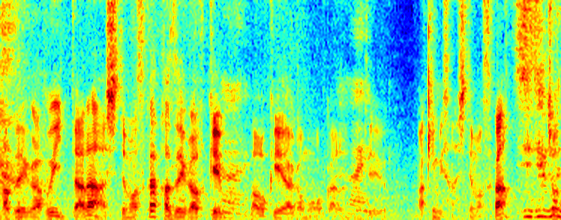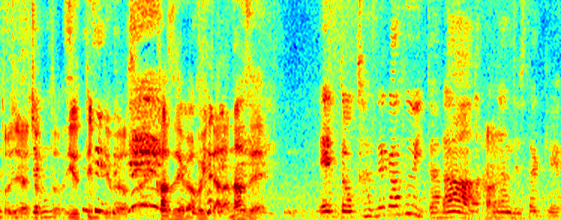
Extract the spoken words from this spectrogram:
風が吹いたら知ってますか？風が吹けばは桶屋が儲かるっていう、はあきみさん知ってますか？ちょっとじゃあちょっと言ってみてください。風が吹いたらなぜ？えっと風が吹いたらい。何でしたっけ？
